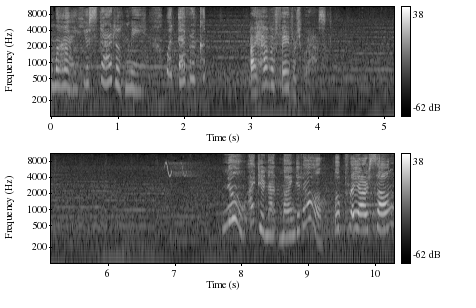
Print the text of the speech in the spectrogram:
Oh my, you startled me. Whatever could. I have a favor to ask. No, I do not mind at all. We'll play our songs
